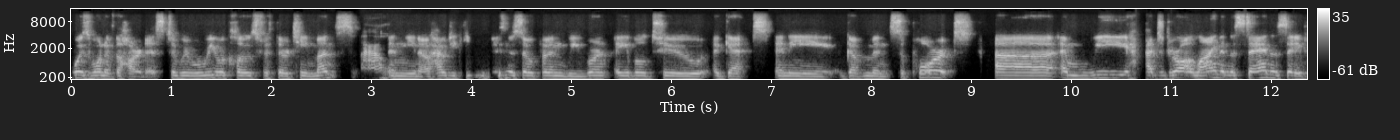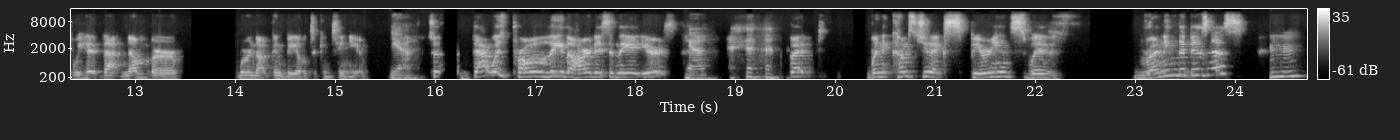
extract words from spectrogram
was one of the hardest so we were we were closed for 13 months Wow. and you know how do you keep the business open we weren't able to uh, get any government support uh, and we had to draw a line in the sand and say if we hit that number we're not going to be able to continue Yeah. so that was probably the hardest in the eight years Yeah. but when it comes to experience with running the business hmm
